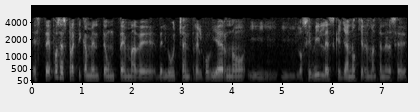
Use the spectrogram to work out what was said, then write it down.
Este, pues es prácticamente un tema de, de lucha entre el gobierno y, los civiles que ya no quieren mantener ese,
